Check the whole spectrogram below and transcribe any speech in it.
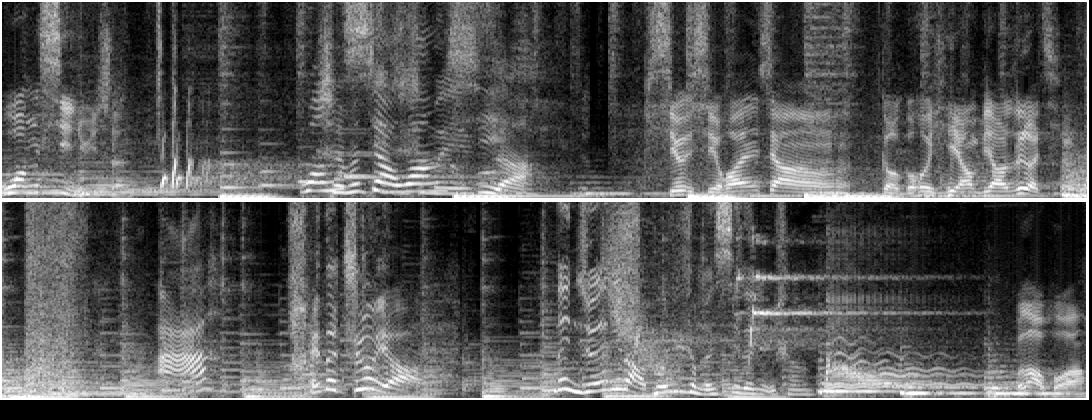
汪系女神。什么叫汪系啊？喜喜欢像狗狗一样比较热情。啊？还能这样？那你觉得你老婆是什么系的女生？我老婆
